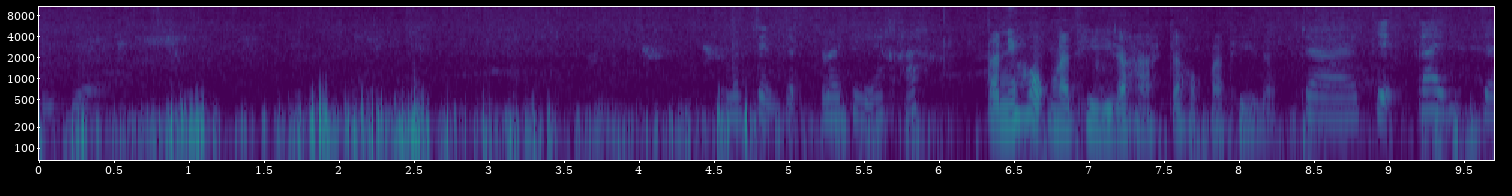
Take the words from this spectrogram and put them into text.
นิดเดียวมันเจ็ดนาทีนะคะ ตอนนี้หกนาทีแล้วค่ะ จะหกนาทีแล้ว จะเจ็ดใกล้จะ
